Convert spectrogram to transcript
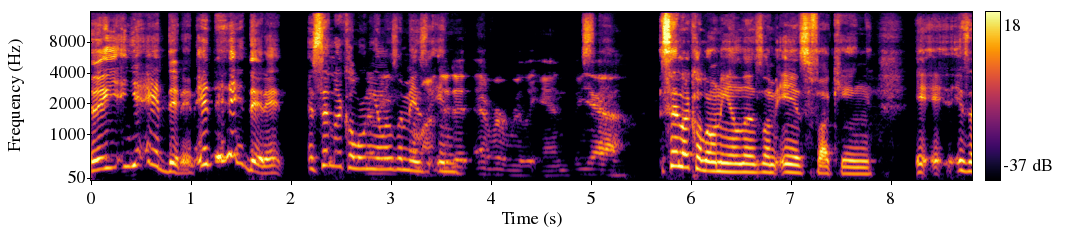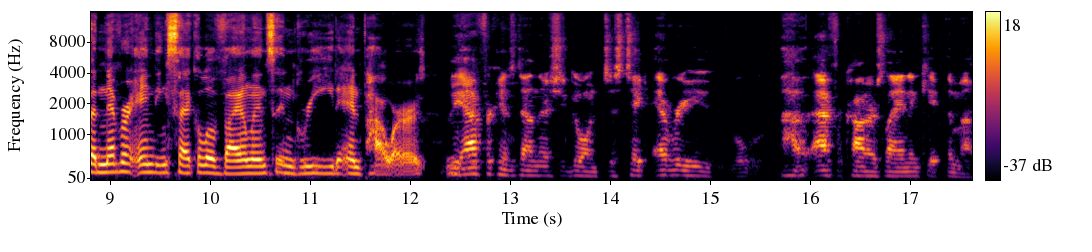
Uh, y- yeah, it didn't. It, it, it didn't. And settler I mean, colonialism is on, in Did it ever really end? Yeah. settler colonialism is fucking it, it is a never-ending cycle of violence and greed and power. The Africans down there should go and just take every uh, Afrikaner's land and kick them out.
